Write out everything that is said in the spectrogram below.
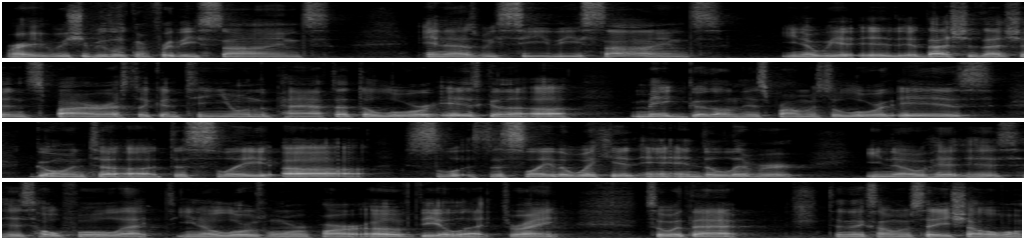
Right? We should be looking for these signs, and as we see these signs, you know, we it, it, that should that should inspire us to continue on the path that the Lord is gonna uh, make good on His promise. The Lord is going to uh, to slay uh sl- to slay the wicked and, and deliver you know his, his hopeful elect. You know, Lord's one more part of the elect, right? So with that. The next time I'm to say Shalom.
